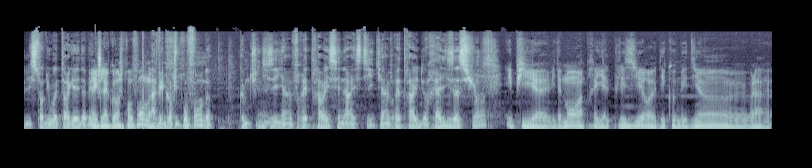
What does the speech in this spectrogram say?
l'histoire du Watergate avec, Avec la gorge profonde. avec Gorge Profonde. Comme tu le disais, il y a un vrai travail scénaristique, il y a un vrai travail de réalisation. Et puis euh, évidemment, après, il y a le plaisir des comédiens. Euh, voilà,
